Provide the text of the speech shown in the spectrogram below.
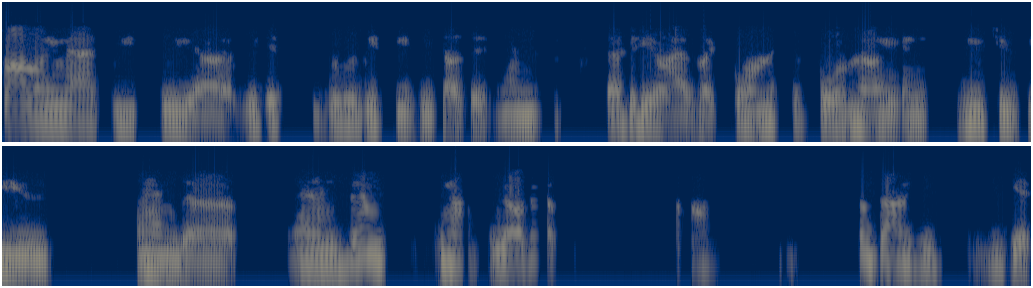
following that, we we uh, we did released Easy Does It, and that video has like four four million YouTube views, and uh, and then you know we all got. Um, sometimes you, you get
